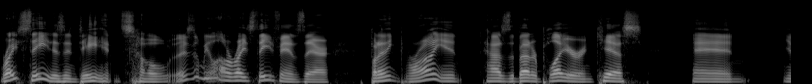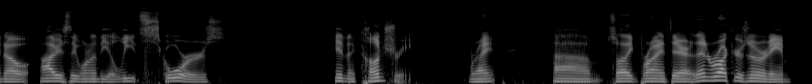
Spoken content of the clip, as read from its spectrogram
Wright State is in Dayton, so there's gonna be a lot of Wright State fans there. But I think Bryant has the better player in Kiss, and you know, obviously one of the elite scorers in the country, right? Um, so I like Bryant there. Then Rutgers Notre Dame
